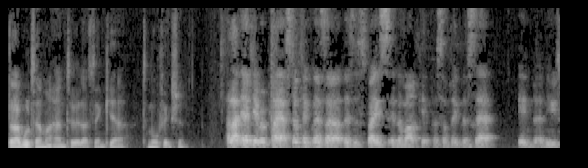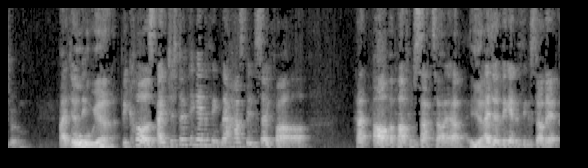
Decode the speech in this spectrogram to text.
But I will turn my hand to it. I think, yeah, to more fiction. I like the idea of a play. I still think there's a there's a space in the market for something that's set in a newsroom. I don't Oh yeah, because I just don't think anything that has been so far, had, uh, apart from satire, Yeah. I don't think anything's done it.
